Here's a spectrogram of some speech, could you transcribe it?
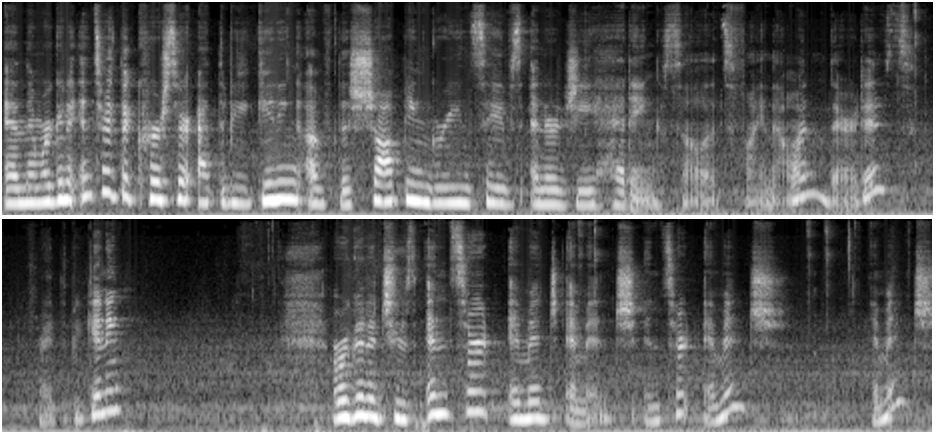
And then we're going to insert the cursor at the beginning of the shopping green saves energy heading. So let's find that one. There it is, right at the beginning. And we're going to choose insert image image. Insert image image.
